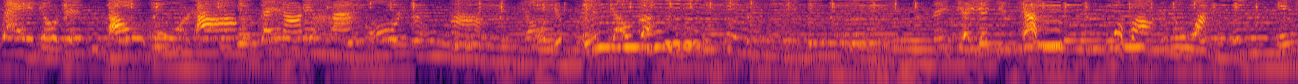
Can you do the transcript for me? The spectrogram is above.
拜了阵，老和尚在那里喊高声啊！焦廷贵小子，恁爷爷今天我放你走啊！你今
